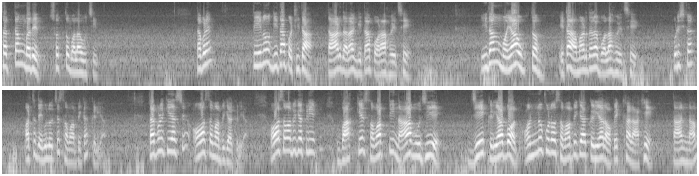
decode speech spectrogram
সত্যং বাদের সত্য বলা উচিত। তারপরে, তেনো গীতা পঠিতা, তার দ্বারা গীতা পড়া হয়েছে। ইদং ময়া উক্তম, এটা আমার দ্বারা বলা হয়েছে। পরিষ্কার? অর্থাৎ এগুলো হচ্ছে সমাপিকা ক্রিয়া। তারপরে কি আসছে? অসমাপিকা ক্রিয়া। অসমাপিকা ক্রিয়া বাক্যের সমাপ্তি না বুঝিয়ে যে ক্রিয়াপদ অন্য কোনো সমাপিকা ক্রিয়ার অপেক্ষা রাখে, তার নাম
